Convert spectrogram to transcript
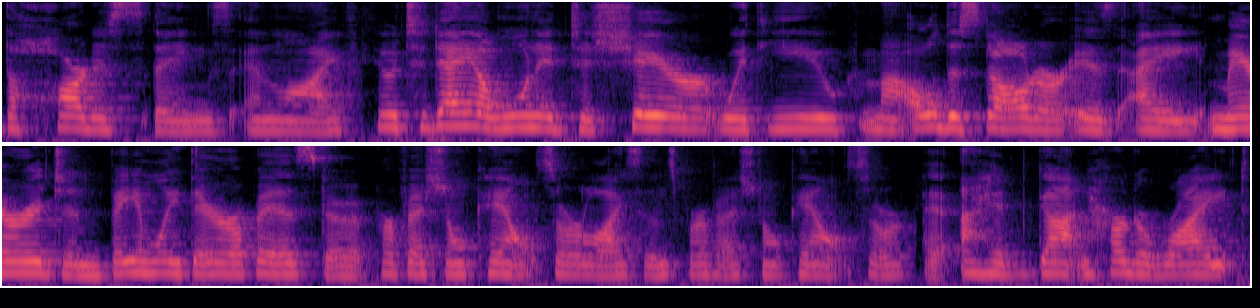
the hardest things in life. You know, today I wanted to share with you my oldest daughter is a marriage and family therapist, a professional counselor, licensed professional counselor. I had gotten her to write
